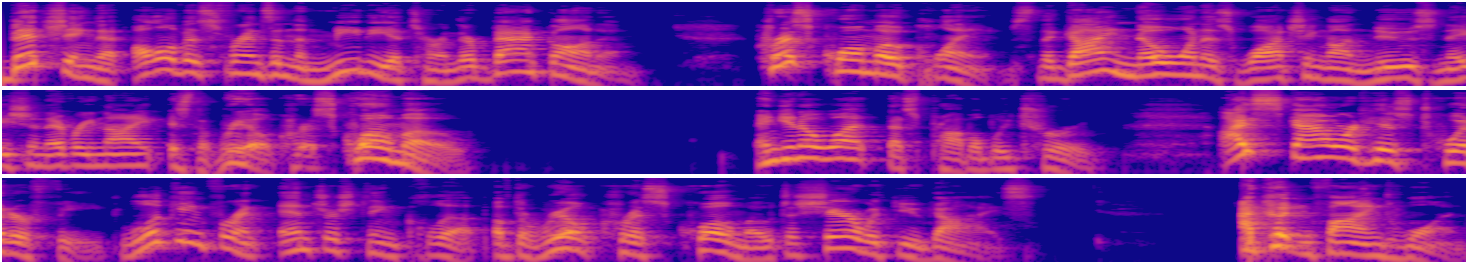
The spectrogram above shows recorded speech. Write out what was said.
bitching that all of his friends in the media turned their back on him. Chris Cuomo claims the guy no one is watching on News Nation every night is the real Chris Cuomo. And you know what? That's probably true. I scoured his Twitter feed looking for an interesting clip of the real Chris Cuomo to share with you guys. I couldn't find one.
